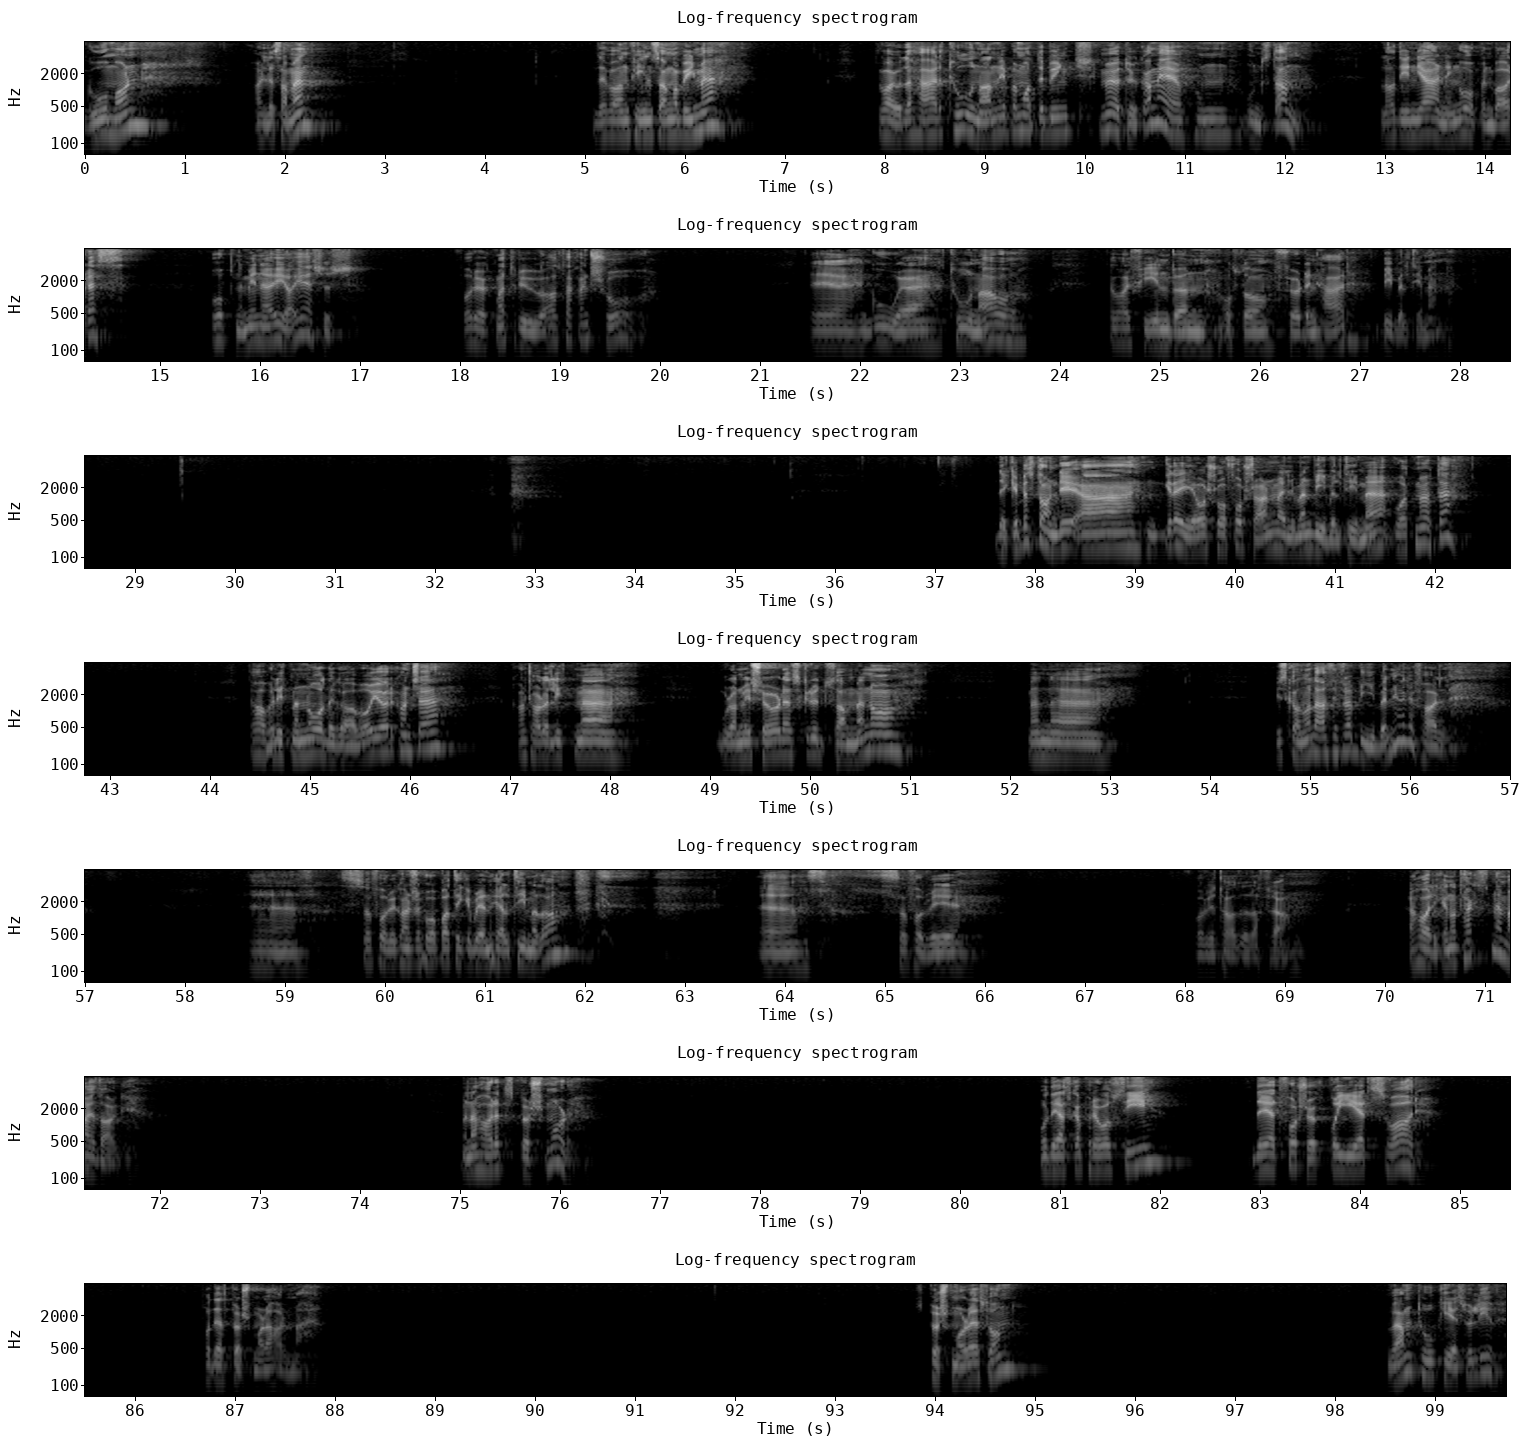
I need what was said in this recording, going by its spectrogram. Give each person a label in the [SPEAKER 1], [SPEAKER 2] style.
[SPEAKER 1] God morgen, alle sammen. Det var en fin sang å begynne med. Det var jo det her tonene vi på en måte begynte møteuka med om onsdagen. La din gjerning åpenbares. Åpne mine øyne, Jesus. Forøk meg trua, så jeg kan se. Det er gode toner, og det var en fin bønn også før denne bibeltimen. Det er ikke bestandig jeg greier å se forskjellen mellom en bibeltime og et møte. Det har vel litt med nådegave å gjøre, kanskje. Kanskje har det litt med hvordan vi sjøl er skrudd sammen. Og, men eh, vi skal nå lese fra Bibelen, i alle fall. Eh, så får vi kanskje håpe at det ikke blir en hel time, da. eh, så får vi får vi ta det derfra. Jeg har ikke noe tekst med meg i dag. Men jeg har et spørsmål. Og det jeg skal prøve å si, det er et forsøk på å gi et svar på det spørsmålet jeg har med meg. Spørsmålet er sånn Hvem tok Jesu liv?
